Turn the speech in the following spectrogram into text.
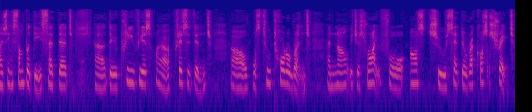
I think somebody said that uh, the previous uh, president uh, was too tolerant, and now it is right for us to set the records straight.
